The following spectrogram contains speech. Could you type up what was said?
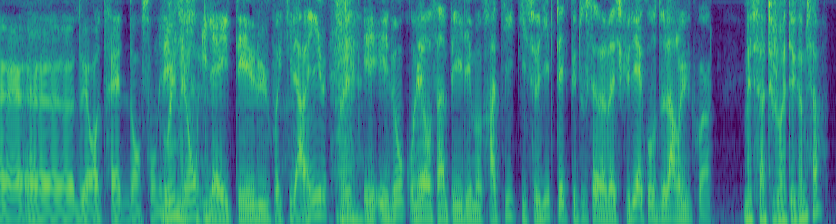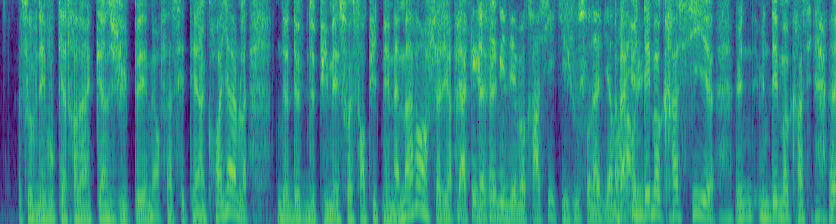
euh, euh, de retraite dans son élection. il a été élu quoi qu'il arrive. Et, et, donc on est dans un pays démocratique qui se dit peut-être que tout ça va basculer à cause de la rue, quoi. Mais ça a toujours été comme ça. Souvenez-vous 95 Juppé, mais enfin c'était incroyable. De, de, depuis mai 68, mais même avant, je veux dire. Qu'est-ce que c'est qu'une démocratie qui joue son avenir dans bah, la une rue démocratie, une, une démocratie. Euh,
